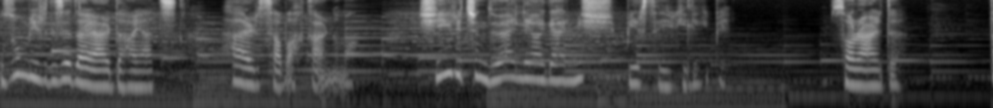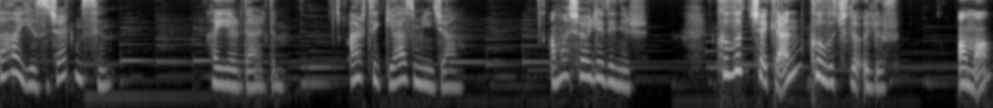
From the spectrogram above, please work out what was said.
Uzun bir dize dayardı hayat her sabah karnıma. Şiir için düelloya gelmiş bir sevgili gibi. Sorardı. Daha yazacak mısın? Hayır derdim. Artık yazmayacağım. Ama şöyle denir. Kılıç çeken kılıçla ölür. Ama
